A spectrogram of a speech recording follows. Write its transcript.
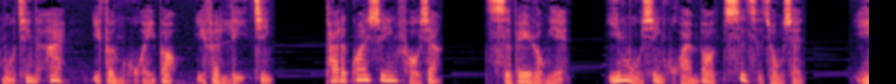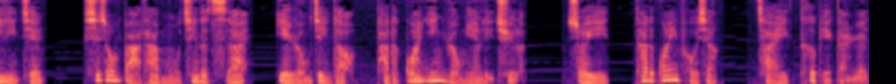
母亲的爱一份回报，一份礼敬。他的观世音佛像慈悲容颜，以母性环抱赐子众生。隐隐间，西宗把他母亲的慈爱也融进到他的观音容颜里去了，所以他的观音佛像才特别感人。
